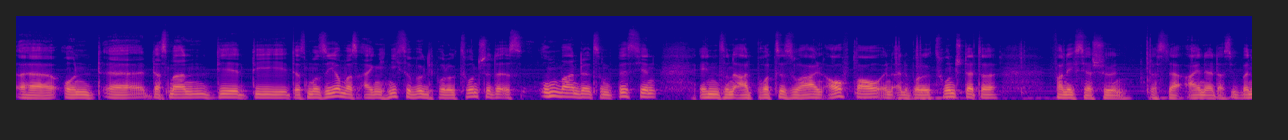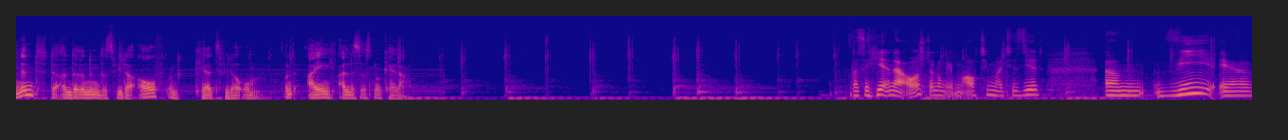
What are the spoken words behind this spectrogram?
Äh, und äh, dass man die, die, das Museum, was eigentlich nicht so wirklich Produktionsstätte ist, umwandelt so ein bisschen in so eine Art prozessualen Aufbau, in eine Produktionsstätte, fand ich sehr schön, dass der eine das übernimmt, der andere nimmt es wieder auf und kehrt es wieder um. Und eigentlich alles ist nur Keller. was er hier in der Ausstellung eben auch thematisiert, ähm, wie er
